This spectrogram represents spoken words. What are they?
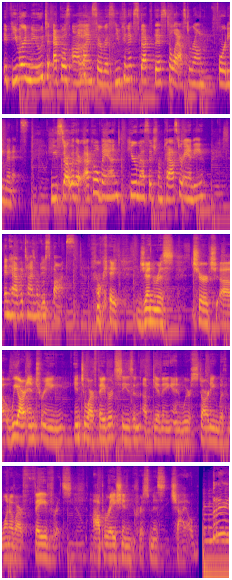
If you are new to Echo's online service, you can expect this to last around 40 minutes. We start with our Echo band, hear a message from Pastor Andy, and have a time of response. Okay, generous church, uh, we are entering into our favorite season of giving, and we're starting with one of our favorites Operation Christmas Child. Three,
